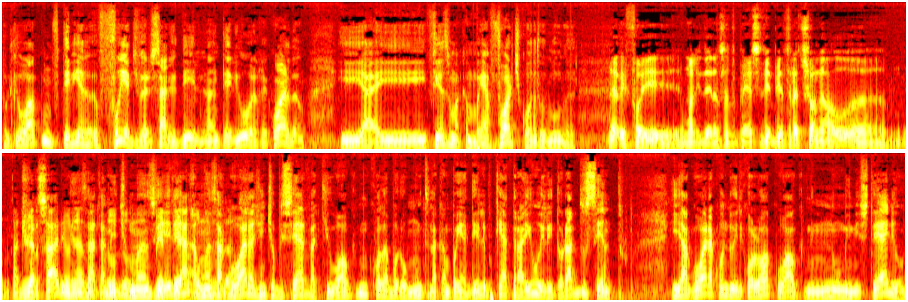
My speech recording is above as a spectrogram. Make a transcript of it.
Porque o Alckmin teria, foi adversário dele na anterior, recordam? E, aí, e fez uma campanha forte contra o Lula. E foi uma liderança do PSDB tradicional uh, adversário, né? Exatamente. Do, do, mas, do mas agora a gente observa que o Alckmin colaborou muito na campanha dele porque atraiu o eleitorado do centro. E agora, quando ele coloca o Alckmin no ministério,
